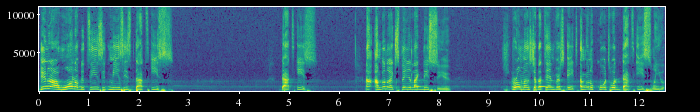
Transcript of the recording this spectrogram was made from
Do you know that one of the things it means is that is? That is. I'm going to explain it like this to you. Romans chapter 10, verse 8. I'm going to quote what that is. When you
